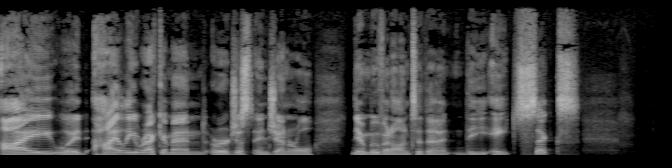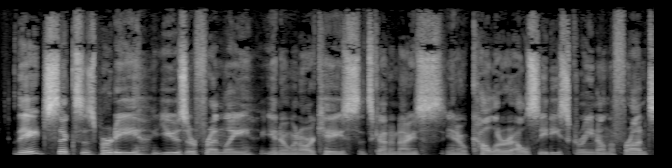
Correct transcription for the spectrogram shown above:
I would highly recommend, or just in general, you know, moving on to the the H6 the H6 is pretty user friendly. You know, in our case, it's got a nice, you know, color LCD screen on the front.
